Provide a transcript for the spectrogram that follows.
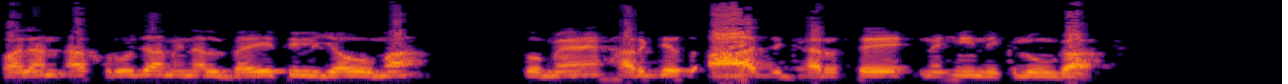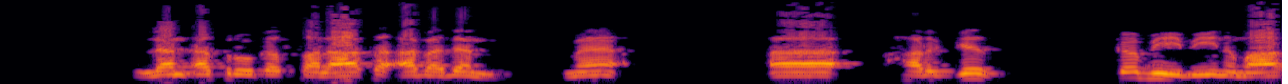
فلن اخروجہ من البیت اليوم تو میں ہرگز آج گھر سے نہیں نکلوں گا۔ لن اترک الصلاة ابدا، میں ہرگز کبھی بھی نماز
